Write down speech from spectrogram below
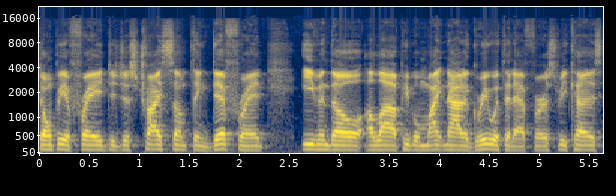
Don't be afraid to just try something different, even though a lot of people might not agree with it at first, because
